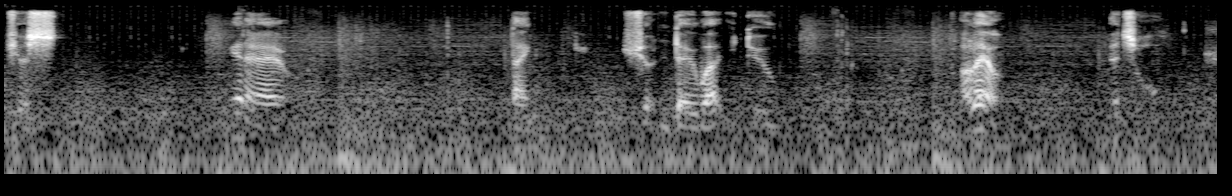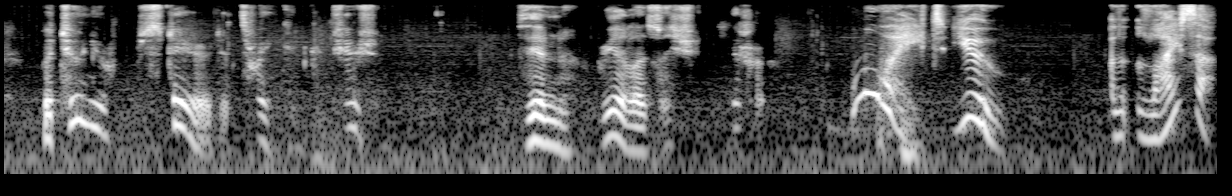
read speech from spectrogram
just, you know, think you shouldn't do what you do. I know. That's all. Petunia stared at Thrake in confusion. Then realization hit her. Wait, you. L- Liza?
